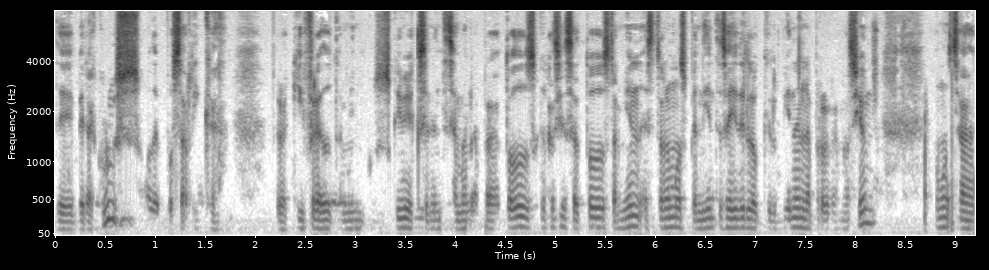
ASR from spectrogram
de Veracruz o de Poza Rica Pero aquí Fredo también suscribe, excelente semana para todos, gracias a todos también, estaremos pendientes ahí de lo que viene en la programación, vamos a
